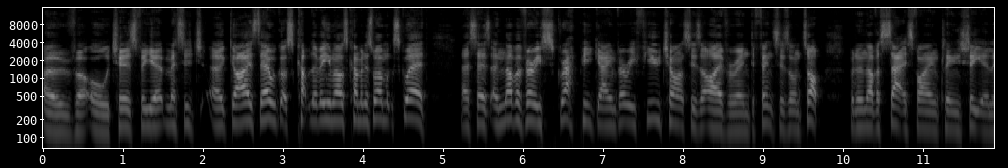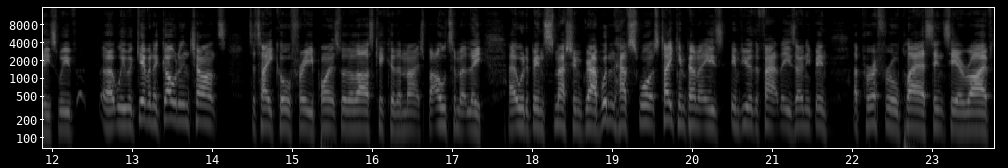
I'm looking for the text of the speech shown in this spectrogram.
overall. Cheers for your message, uh, guys. There we've got a couple of emails coming as well. McSquared uh, says another very scrappy game, very few chances at either end. Defences on top, but another satisfying clean sheet at least. We've uh, we were given a golden chance to take all three points with the last kick of the match, but ultimately uh, it would have been smash and grab. Wouldn't have Schwartz taking penalties in view of the fact that he's only been a peripheral player since he arrived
